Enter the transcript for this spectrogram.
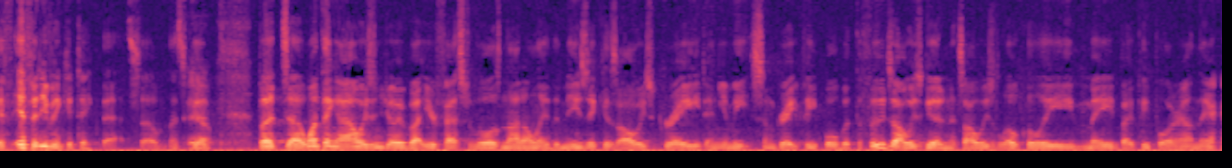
if if it even could take that. So that's good. Yeah. But uh, one thing I always enjoy about your festival is not only the music is always great and you meet some great people, but the food's always good and it's always locally made by people around there.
